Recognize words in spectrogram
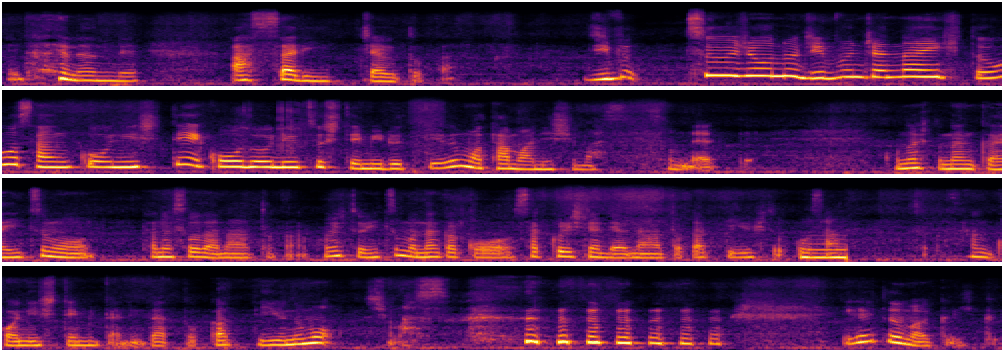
みたいなんであっさり言っちゃうとか。自分通常の自分じゃない人を参考にして行動に移してみるっていうのもたまにします。そんなやって。この人なんかいつも楽しそうだなとかこの人いつもなんかこうさっくりしてんだよなとかっていう人をさ、うん、参考にしてみたりだとかっていうのもします。意外とうまくいく。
